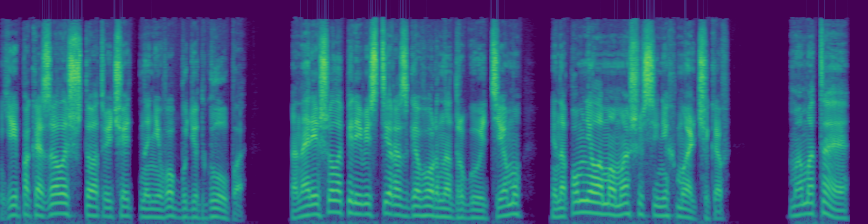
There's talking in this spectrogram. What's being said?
Ей показалось, что отвечать на него будет глупо. Она решила перевести разговор на другую тему и напомнила мамаше синих мальчиков. «Мама Тая,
